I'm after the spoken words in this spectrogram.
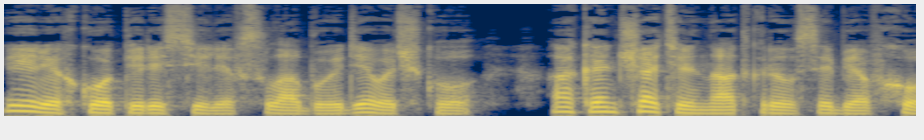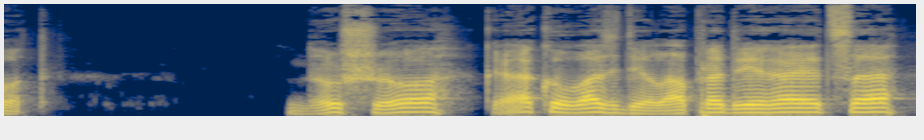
и, легко пересилив слабую девочку, окончательно открыл себе вход. «Ну шо, как у вас дела продвигаются?»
